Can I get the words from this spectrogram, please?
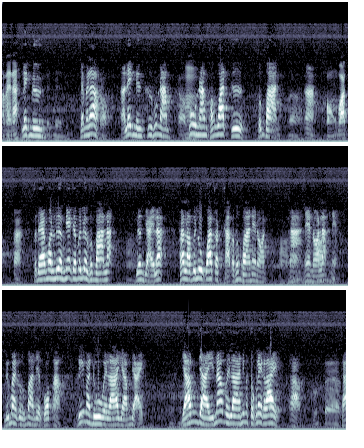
อะไรนะ เลขหนึ่งเลขหนึ่งใช่ไหมล่ะครับอ่า เลขหนึ่งคือผู้นำครับผู้นำของวัดคือสมภารอ่าอ่าของวัดอ่าแสดงว่าเรื่องเนี้ยจะเป็นเรื่องสมภารละอ่าเรื่องใหญ่ละ ถ้าเราเป็นลูกวัดก็ฉากกับสมภารแน่นอนอ่าอ่าแน่นอนละเนี่ย หรือไม่ก็สมภารเรียกครบอะนี่มาดูเวลายามใหญ่ยามใหญ่นะเวลานี้มันตกเลขอะไรอ้าวศูนย์แปดช้า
